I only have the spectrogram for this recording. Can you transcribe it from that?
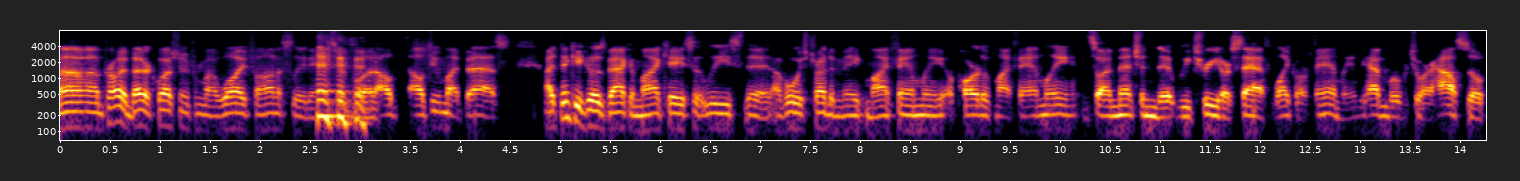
Uh, probably a better question for my wife, honestly, to answer, but I'll I'll do my best. I think it goes back in my case, at least, that I've always tried to make my family a part of my family. And so I mentioned that we treat our staff like our family, and we have them over to our house. So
